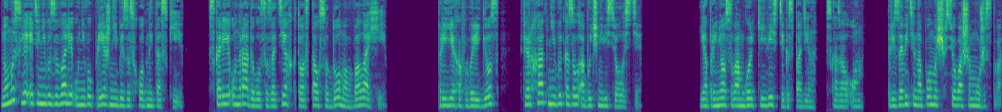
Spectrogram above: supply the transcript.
но мысли эти не вызывали у него прежней безысходной тоски. Скорее он радовался за тех, кто остался дома в Валахии. Приехав в Оригёс, Ферхат не выказал обычной веселости. «Я принес вам горькие вести, господин», — сказал он. «Призовите на помощь все ваше мужество».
